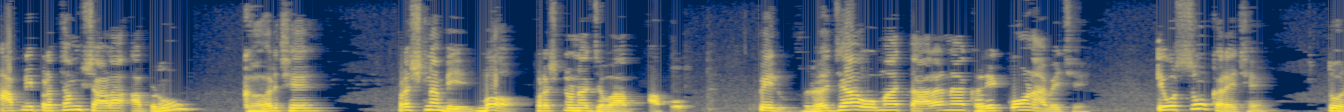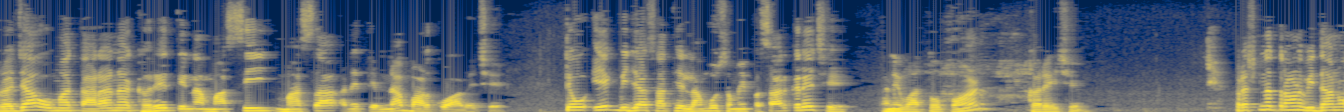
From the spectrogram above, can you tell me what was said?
આપણી પ્રથમ શાળા આપણું ઘર છે. પ્રશ્ન બે, બ પ્રશ્નોના જવાબ આપો. પેલું, રજાઓમાં તારાના ઘરે કોણ આવે છે? તેઓ શું કરે છે? તો રજાઓમાં તારાના ઘરે તેના માસી, માસા અને તેમના બાળકો આવે છે. તેઓ એકબીજા સાથે લાંબો સમય પસાર કરે છે અને વાતો પણ કરે છે. પ્રશ્ન ત્રણ વિધાનો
